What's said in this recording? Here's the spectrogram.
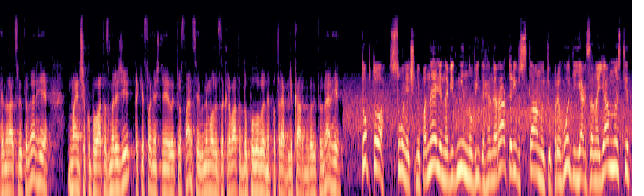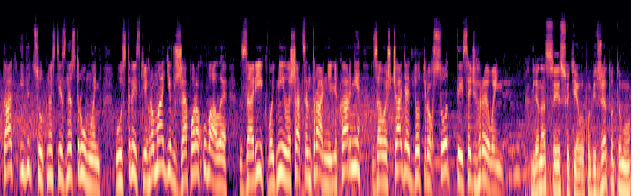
генерації електроенергії, менше купувати з мережі. Такі сонячні електростанції вони можуть закривати до половини потреб лікарні в електроенергії. Тобто сонячні панелі, на відміну від генераторів, стануть у пригоді як за наявності, так і відсутності знеструмлень. У Стрийській громаді вже порахували. За рік в одній лише центральній лікарні заощадять до 300 тисяч гривень. Для нас це є суттєво по бюджету, тому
